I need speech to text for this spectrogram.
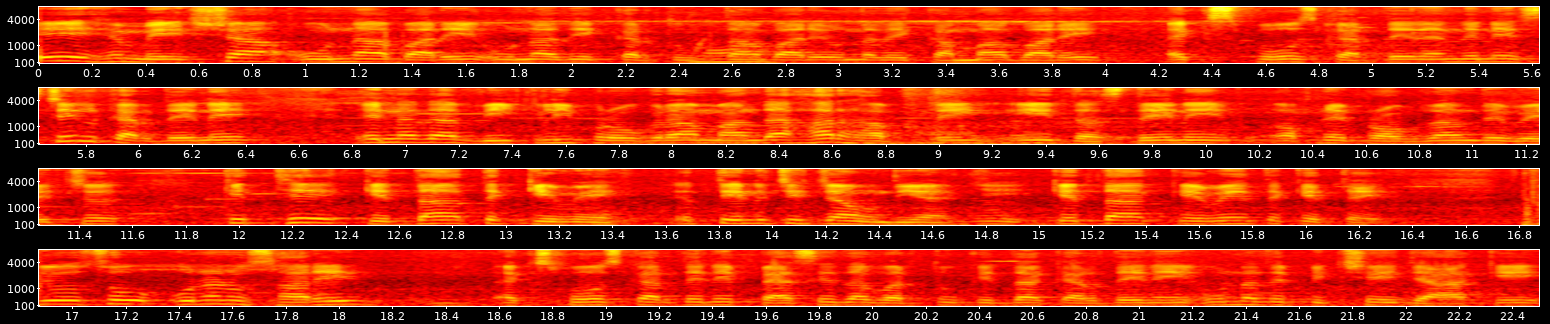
ਇਹ ਹਮੇਸ਼ਾ ਉਹਨਾਂ ਬਾਰੇ ਉਹਨਾਂ ਦੇ ਕਰਤੂਤਾਂ ਬਾਰੇ ਉਹਨਾਂ ਦੇ ਕੰਮਾਂ ਬਾਰੇ ਐਕਸਪੋਜ਼ ਕਰਦੇ ਰਹਿੰਦੇ ਨੇ ਸਟਿਲ ਕਰਦੇ ਨੇ। ਇਹਨਾਂ ਦਾ ਵੀਕਲੀ ਪ੍ਰੋਗਰਾਮ ਆਂਦਾ ਹਰ ਹਫ਼ਤੇ ਇਹ ਦੱਸਦੇ ਨੇ ਆਪਣੇ ਪ੍ਰੋਗਰਾਮ ਦੇ ਵਿੱਚ ਕਿੱਥੇ ਕਿੱਦਾਂ ਤੇ ਕਿਵੇਂ। ਇਹ ਤਿੰਨ ਚੀਜ਼ਾਂ ਹੁੰਦੀਆਂ। ਕਿੱਦਾਂ ਕਿਵੇਂ ਤੇ ਕਿੱਥੇ। ਜੋ ਸੋ ਉਹਨਾਂ ਨੂੰ ਸਾਰੇ ਐਕਸਪੋਜ਼ ਕਰਦੇ ਨੇ ਪੈਸੇ ਦਾ ਵਰਤੂ ਕਿੱਦਾਂ ਕਰਦੇ ਨੇ ਉਹਨਾਂ ਦੇ ਪਿੱਛੇ ਜਾ ਕੇ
